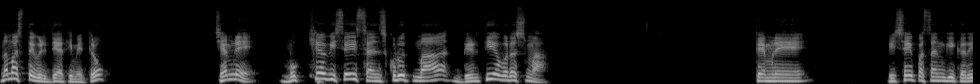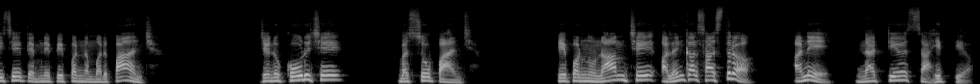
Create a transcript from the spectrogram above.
નમસ્તે વિદ્યાર્થી મિત્રો. જેમણે મુખ્ય વિષય સંસ્કૃતમાં દ્વિતીય વર્ષમાં તેમણે વિષય પસંદગી કરી છે, તેમને પેપર નંબર પાંચ, જેનો કોડ છે બસો પાંચ. પેપરનું નામ છે અલંકાર શાસ્ત્ર અને નાટ્ય સાહિત્ય.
